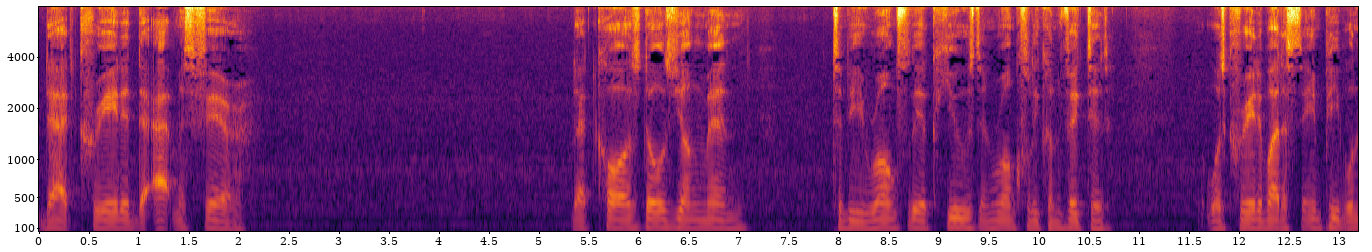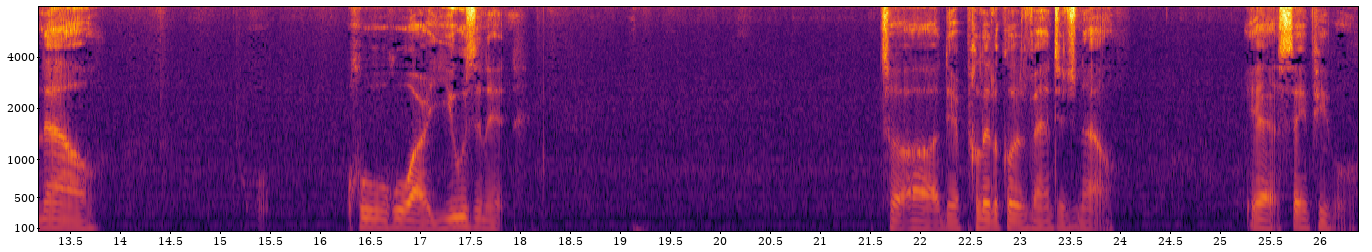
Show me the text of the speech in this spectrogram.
that created the atmosphere that caused those young men to be wrongfully accused and wrongfully convicted was created by the same people now who who are using it to uh, their political advantage now. Yeah, same people.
